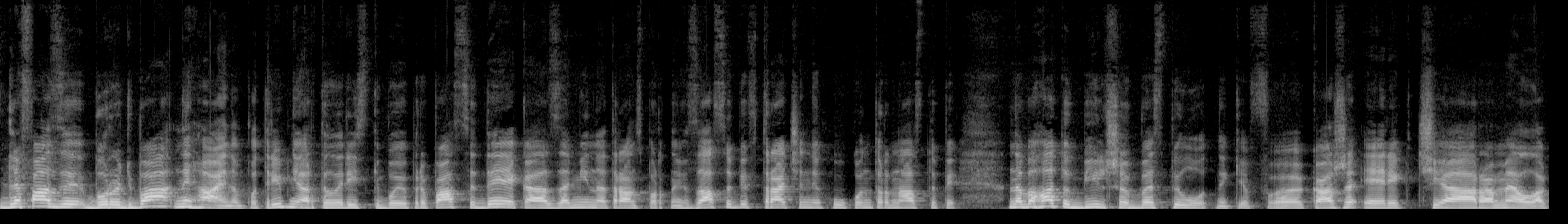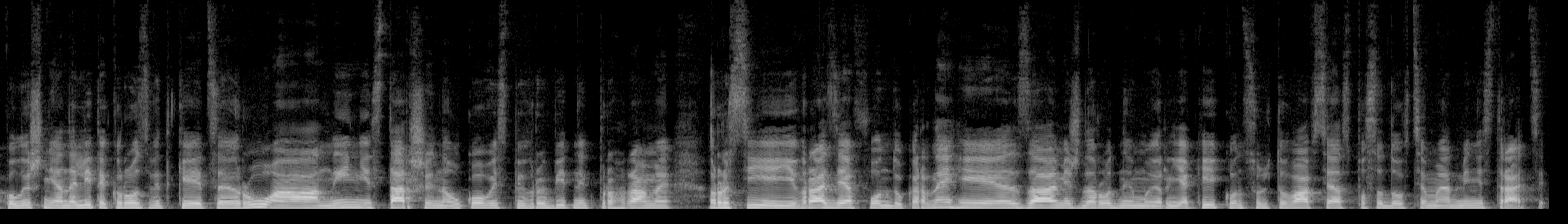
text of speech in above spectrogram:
Для фази боротьба негайно потрібні артилерійські боєприпаси, деяка заміна транспортних засобів, втрачених у контрнаступі, набагато більше безпілотників, е, каже Ерік Чіарамелла, колишній аналітик розвідки ЦРУ, а нині старший науковий співробітник програми Росія Євразія фонду Карнегі за міжнародний мир, який консультувався з посадовцями адміністрації.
